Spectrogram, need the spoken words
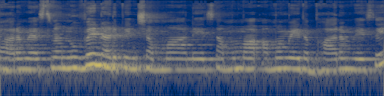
భారం వేస్తున్నా నువ్వే నడిపించమ్మా అనేసి అమ్మ అమ్మ మీద భారం వేసి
